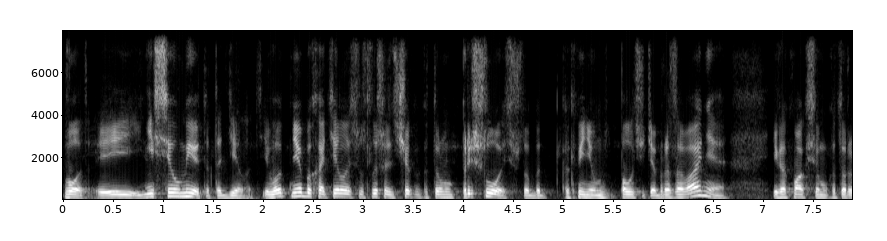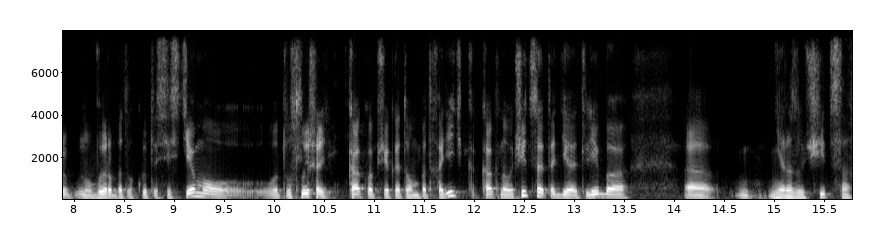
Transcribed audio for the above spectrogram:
Вот. И не все умеют это делать. И вот мне бы хотелось услышать человека, которому пришлось, чтобы как минимум получить образование, и как максимум, который ну, выработал какую-то систему, вот услышать, как вообще к этому подходить, как научиться это делать, либо не разучиться.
